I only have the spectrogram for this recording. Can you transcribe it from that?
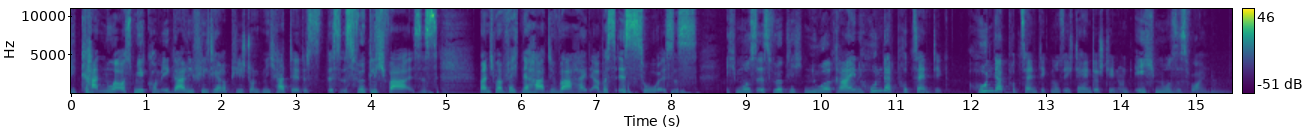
die kann nur aus mir kommen, egal wie viele Therapiestunden ich hatte. Das, das ist wirklich wahr. Es ist manchmal vielleicht eine harte Wahrheit, aber es ist so. Es ist, ich muss es wirklich nur rein hundertprozentig, hundertprozentig muss ich dahinter stehen und ich muss es wollen.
